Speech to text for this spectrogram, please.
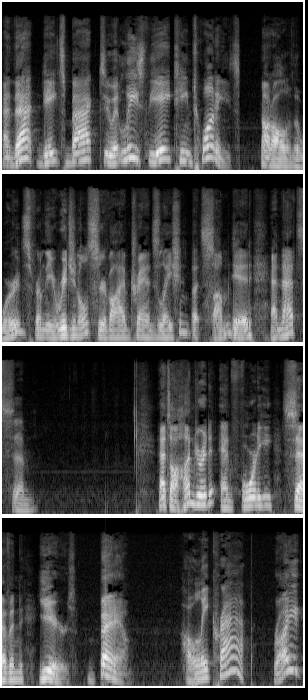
and that dates back to at least the 1820s. Not all of the words from the original survived translation, but some did, and that's um, that's 147 years. Bam! holy crap. Right?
